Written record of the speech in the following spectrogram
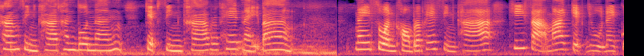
คลังสินค้าทันบนนั้น เก็บสินค้าประเภทไหนบ้าง ในส่วนของประเภทสินค้าที่สามารถเก็บอยู่ในโก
